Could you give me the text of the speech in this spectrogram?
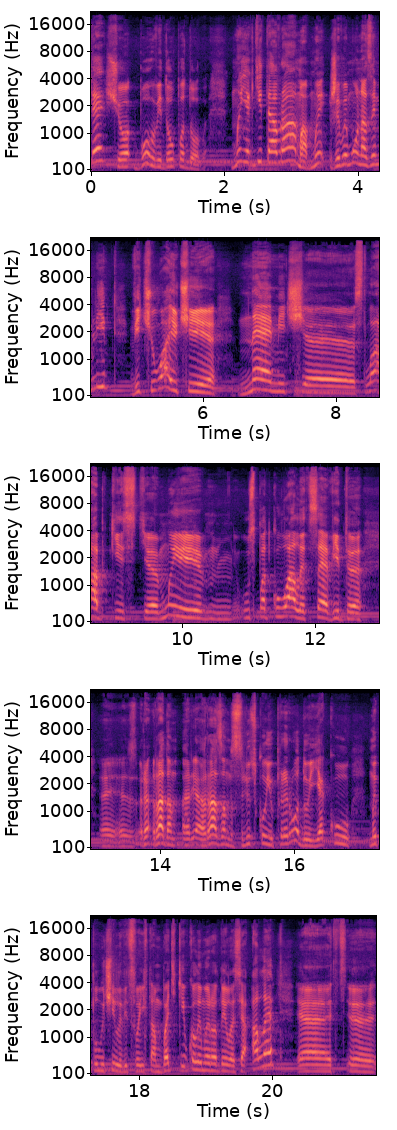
те, що Богові до вподоби. Ми, як діти Авраама, ми живемо на землі, відчуваючи неміч, е, слабкість. Ми успадкували це від. е, Радом, разом з людською природою, яку ми отримали від своїх там батьків, коли ми родилися, але е, е,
